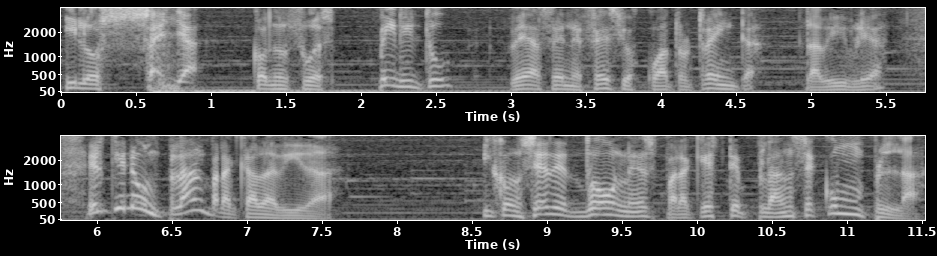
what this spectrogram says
y los sella con su espíritu, véase en Efesios 4:30, la Biblia. Él tiene un plan para cada vida y concede dones para que este plan se cumpla.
